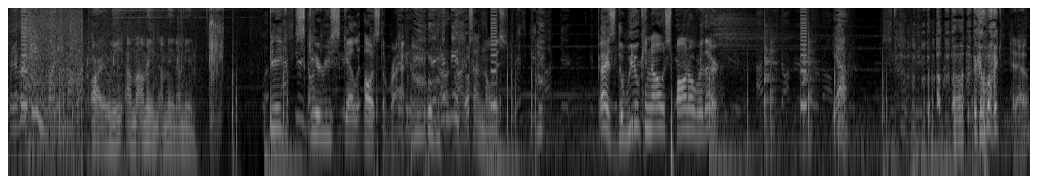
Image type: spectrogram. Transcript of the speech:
Whenever I see money, Alright, let me. I'm, I'm in, I'm in, I'm in. Big, scary skeleton. Oh, it's the rat. What's that noise? Guys, the wheel can now spawn over there. yeah. Uh, come back. Hello?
